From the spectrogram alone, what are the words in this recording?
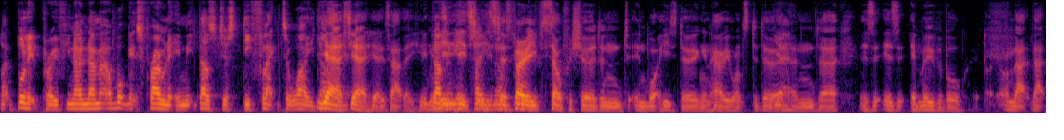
like bulletproof. You know, no matter what gets thrown at him, it does just deflect away. Doesn't Yes, it? yeah, yeah, exactly. I mean, doesn't he- he's, he's just very self assured and in what he's doing and how he wants to do it, Yeah. and uh, is is immovable on that that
